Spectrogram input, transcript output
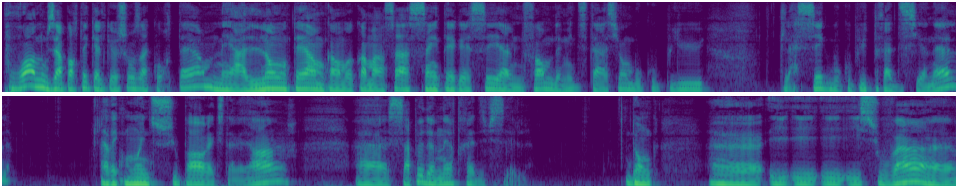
pouvoir nous apporter quelque chose à court terme, mais à long terme, quand on va commencer à s'intéresser à une forme de méditation beaucoup plus classique, beaucoup plus traditionnelle, avec moins de support extérieur, euh, ça peut devenir très difficile. Donc, euh, et, et, et, souvent, euh,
